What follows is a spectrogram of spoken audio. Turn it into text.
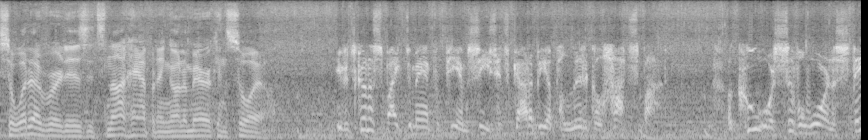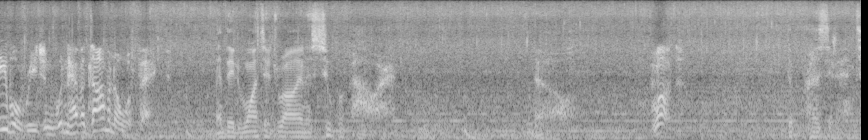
So whatever it is, it's not happening on American soil. If it's gonna spike demand for PMCs, it's gotta be a political hotspot. A coup or civil war in a stable region wouldn't have a domino effect. And they'd want to draw in a superpower. No. What? The president.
